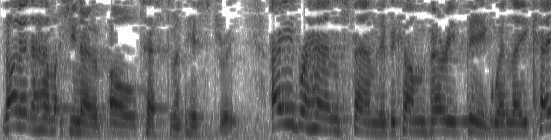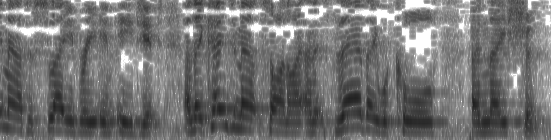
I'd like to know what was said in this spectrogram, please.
Now, I don't know how much you know of Old Testament history. Abraham's family become very big when they came out of slavery in Egypt and they came to Mount Sinai, and it's there they were called a nation.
